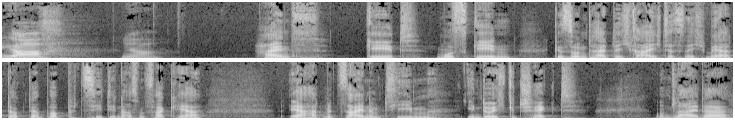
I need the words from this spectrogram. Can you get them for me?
Ja. Ja. Heinz geht, muss gehen, gesundheitlich reicht es nicht mehr. Dr. Bob zieht ihn aus dem Verkehr. Er hat mit seinem Team ihn durchgecheckt und leider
